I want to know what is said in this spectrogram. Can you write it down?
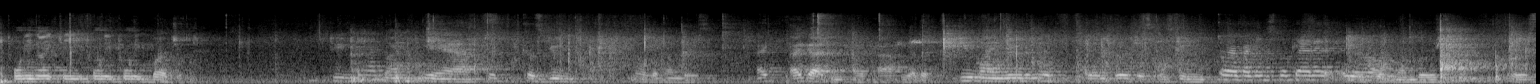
2019-2020 budget. Do you, yeah, because you know the numbers. I, I got a copy of it. Do you mind reading it, Jennifer, just to see Or if I can just look at it and the you'll, numbers first?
